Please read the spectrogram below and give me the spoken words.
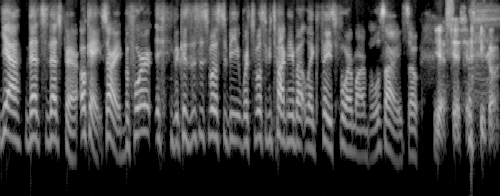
Yeah, that's that's fair. Okay, sorry. Before because this is supposed to be we're supposed to be talking about like Phase Four Marvel. Sorry. So Yes, yes, yes. Keep going.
